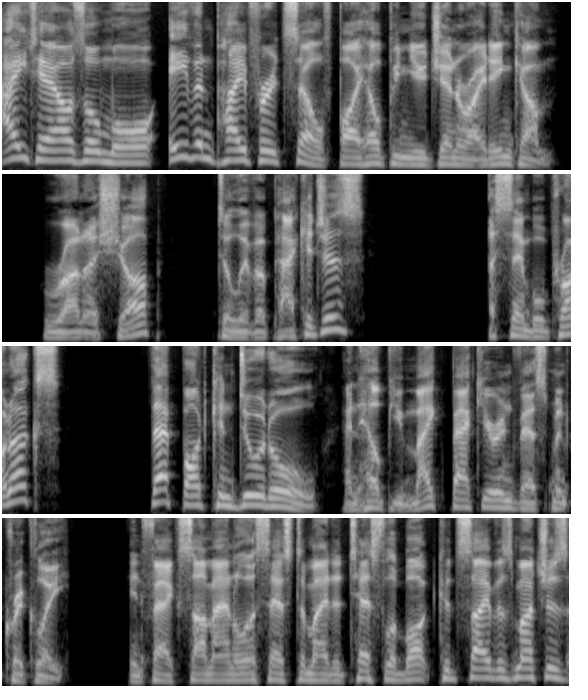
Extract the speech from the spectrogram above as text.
8 hours or more, even pay for itself by helping you generate income. Run a shop, deliver packages, assemble products. That bot can do it all and help you make back your investment quickly. In fact, some analysts estimate a Tesla bot could save as much as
